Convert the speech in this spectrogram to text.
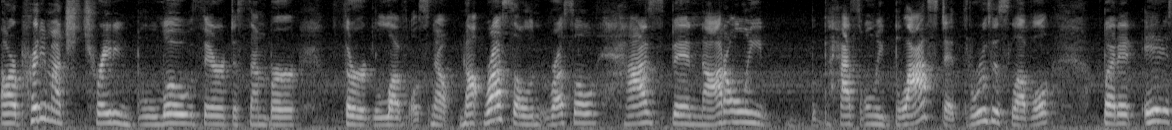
are pretty much trading below their December 3rd levels. No, not Russell. Russell has been not only has only blasted through this level, but it is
